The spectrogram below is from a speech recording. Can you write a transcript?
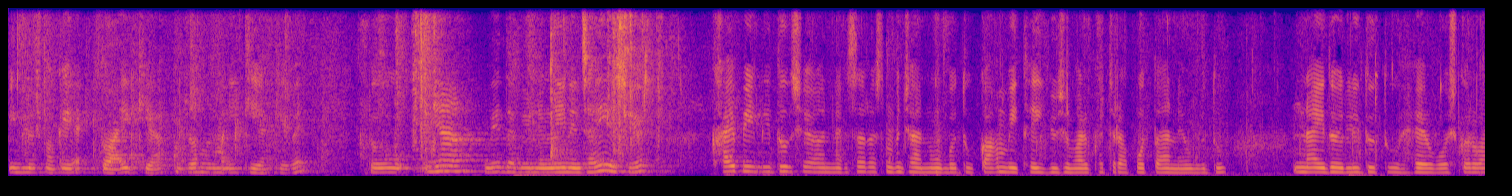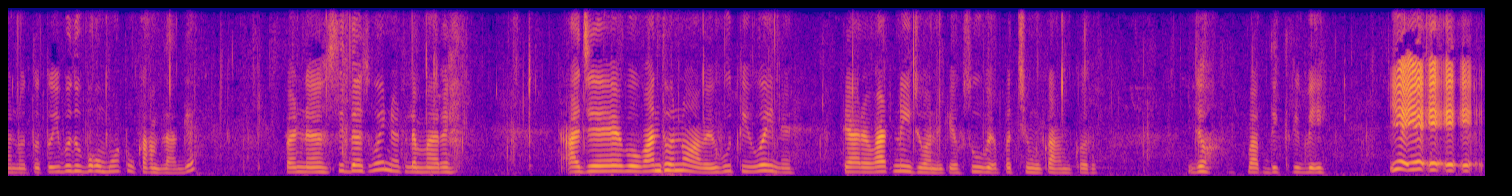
ઇંગ્લિશમાં કહીએ તો આઈકિયા જર્મનમાં ઇકિયા કહેવાય. તો ત્યાં વેદાબેનને લઈને જઈએ છીએ. ખાઈ પી લીધું છે અને સરસ મજાનું બધું કામ બી થઈ ગયું છે. મારે કચરા પોતા ને એવું બધું. નાહી ધોઈ લીધું હતું હેર વોશ કરવાનું હતું તો એ બધું બહુ મોટું કામ લાગે. પણ જ હોય ને એટલે મારે આજે બહુ વાંધો ન આવે હુતી હોય ને ત્યારે વાટ નહીં જોવાની કે સુવે પછી હું કામ કરું. જો બાપ દીકરી બે. એ એ એ એ એ.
